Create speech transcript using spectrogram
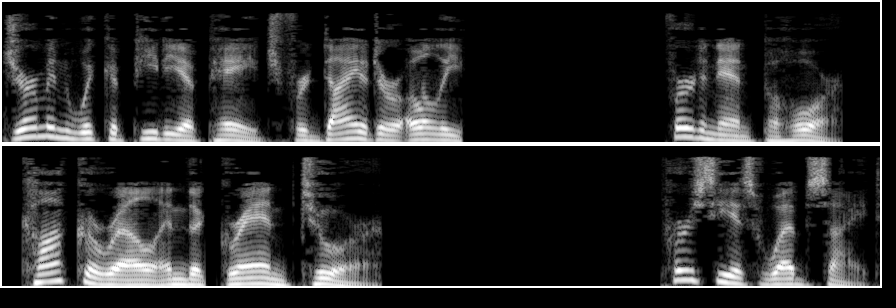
German Wikipedia page for Dieter Ohly Ferdinand Pahor, Cockerell and the Grand Tour. Perseus website,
